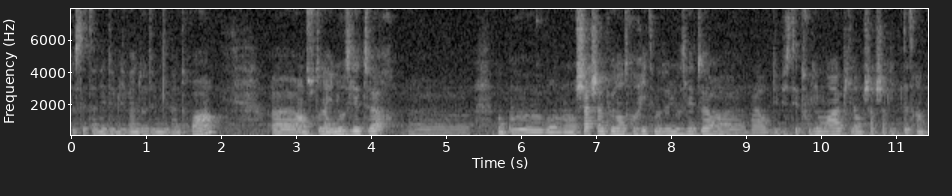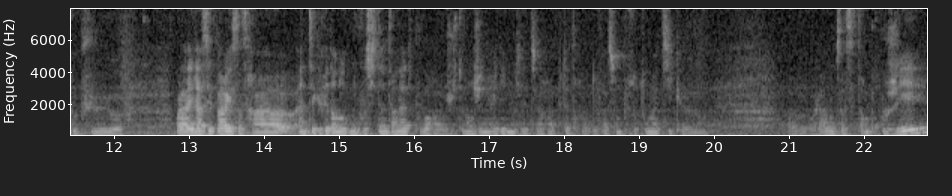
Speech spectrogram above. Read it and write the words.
de cette année 2022-2023. Euh, ensuite, on a une newsletter. Euh, donc, bon, on cherche un peu notre rythme de newsletter. voilà, au début, c'était tous les mois, puis là, on cherche un rythme peut-être un peu plus voilà, et là c'est pareil, ça sera intégré dans notre nouveau site internet, pour pouvoir euh, justement générer des newsletters euh, peut-être de façon plus automatique. Euh, voilà, donc ça c'est un projet.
